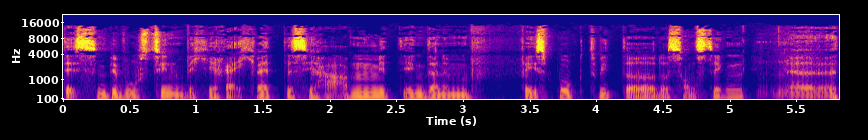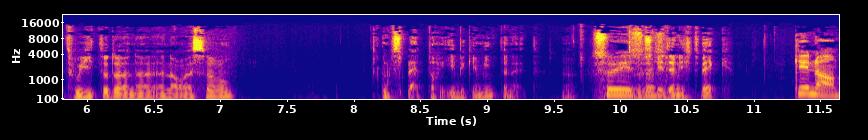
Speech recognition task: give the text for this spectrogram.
dessen bewusst sind, welche Reichweite sie haben mit irgendeinem Facebook, Twitter oder sonstigen äh, Tweet oder einer, einer Äußerung. Und es bleibt auch ewig im Internet. Ja. So ist also es. geht ja nicht weg. Genau.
